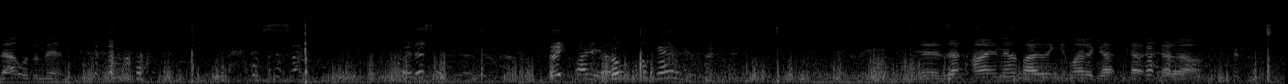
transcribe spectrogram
That was immense. Try this one. Hey. Oh, okay. Is that high enough? I think it might have got cut, cut out.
